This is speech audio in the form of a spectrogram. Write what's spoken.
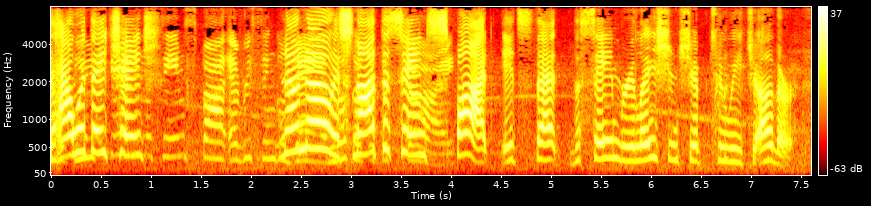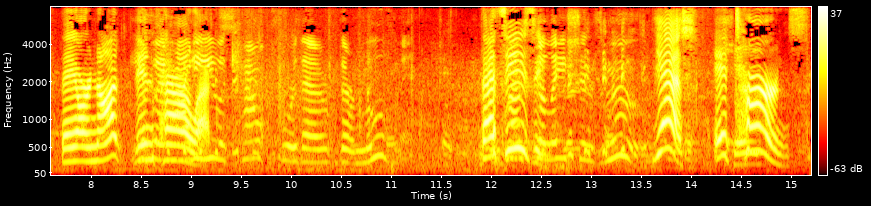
How If would they change- The same spot every single No, day. no, it's not at the same spot. It's that the same relationship to each other. They are not Yeah, in but How do you account for their their movement? That's easy. Move. Yes, it turns.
